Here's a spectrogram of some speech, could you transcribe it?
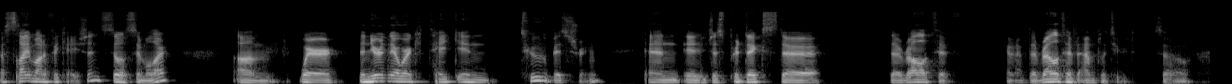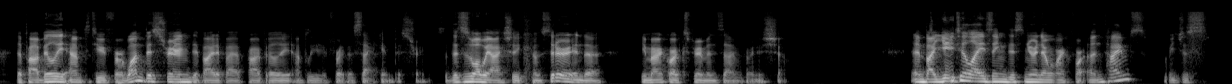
a slight modification, still similar, um, where the neural network take in two bit string and it just predicts the the relative kind of the relative amplitude. So the probability amplitude for one bit string divided by a probability amplitude for the second bit string. So this is what we actually consider in the numerical experiments I'm going to show. And by utilizing this neural network for n times, we just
